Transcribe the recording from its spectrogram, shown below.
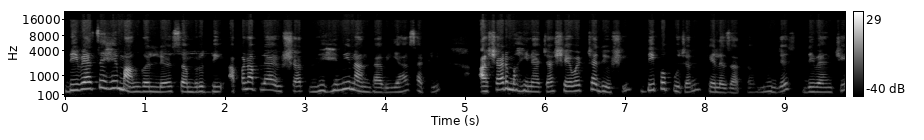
दिव्याचे हे मांगल्य समृद्धी आपण आपल्या आयुष्यात नेहमी नांदावी यासाठी आषाढ महिन्याच्या शेवटच्या दिवशी दीपपूजन केलं जातं. म्हणजेच दिव्यांची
